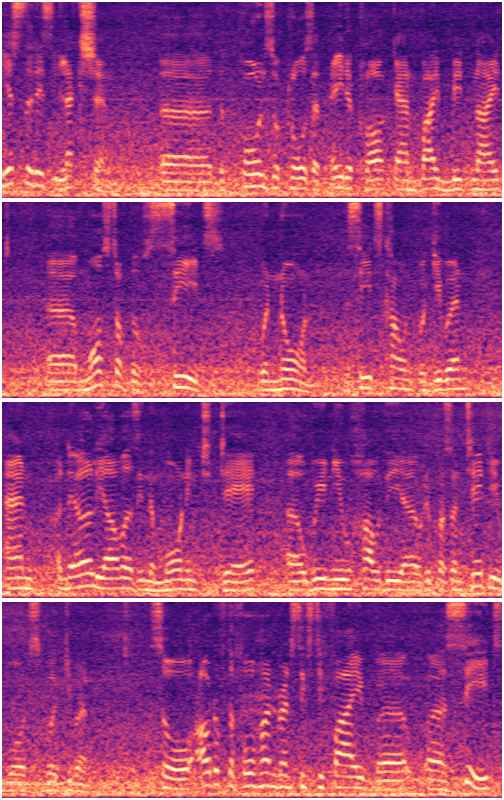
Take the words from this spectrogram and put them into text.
yesterday's election, uh, the polls were closed at 8 o'clock and by midnight uh, most of the seats were known. The seats count were given and in the early hours in the morning today uh, we knew how the uh, representative votes were given. So out of the 465 uh, uh, seats,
